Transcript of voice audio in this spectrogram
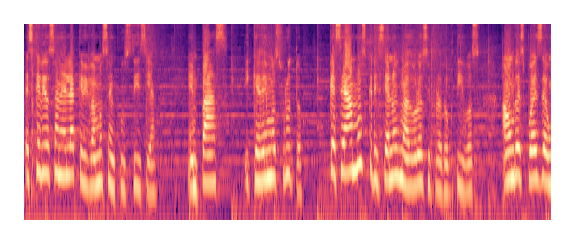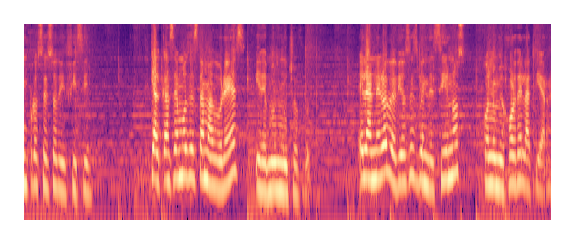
es que Dios anhela que vivamos en justicia, en paz y que demos fruto, que seamos cristianos maduros y productivos, aun después de un proceso difícil, que alcancemos esta madurez y demos mucho fruto. El anhelo de Dios es bendecirnos con lo mejor de la tierra,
